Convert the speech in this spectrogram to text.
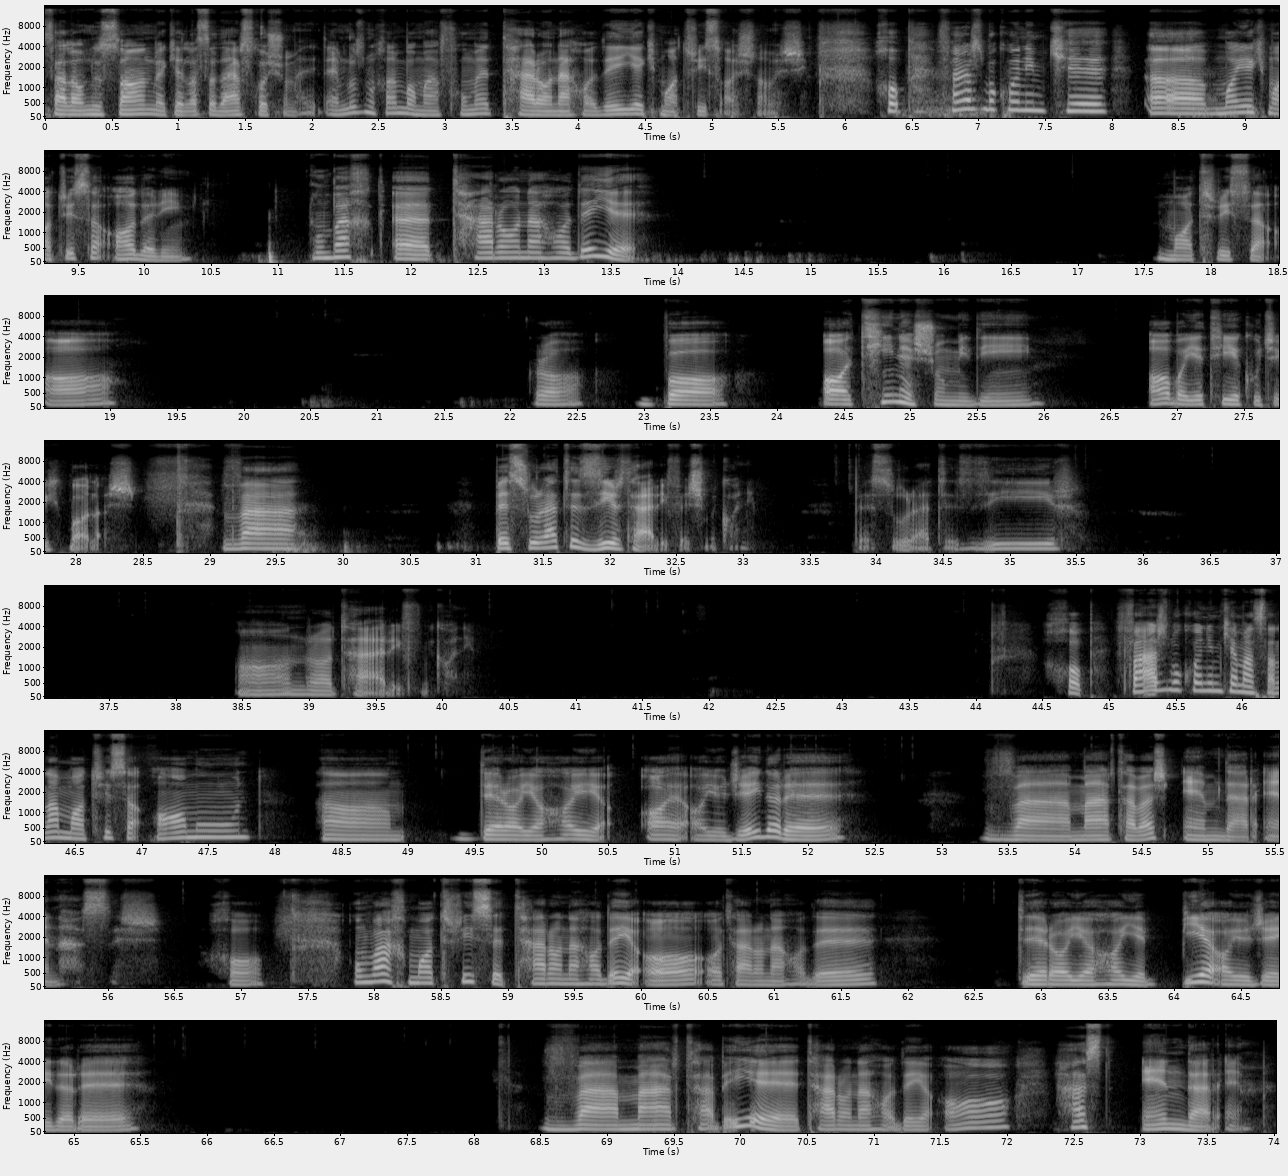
سلام دوستان به کلاس درس خوش اومدید. امروز می‌خوایم با مفهوم ترانهاده یک ماتریس آشنا بشیم. خب فرض بکنیم که ما یک ماتریس آ داریم. اون وقت ترانهاده ماتریس آ را با آتی نشون میدیم. آ با یه تی کوچیک بالاش. و به صورت زیر تعریفش می‌کنیم. به صورت زیر آن را تعریف می‌کنیم. خب فرض بکنیم که مثلا ماتریس آمون درایه های آ آی و جی داره و مرتبش m در n هستش. خب اون وقت ماتریس ترانهاده آ آ ترانهاده درایه های بی آی و جی داره و مرتبه ترانهاده آ هست n در m.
